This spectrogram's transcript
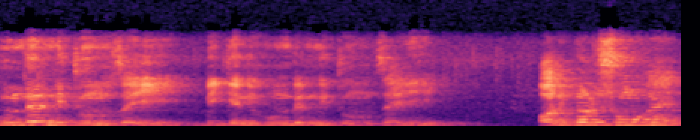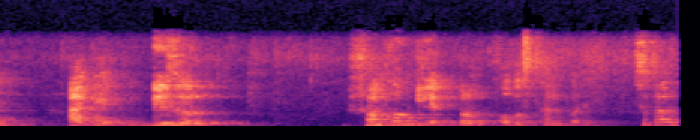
হুন্ডের নীতি অনুযায়ী, বিজ্ঞানী হুন্ডের নীতি অনুযায়ী অরবিটাল সমূহে আগে বেজোর সংখ্যক ইলেকট্রন অবস্থান করে। সুতরাং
